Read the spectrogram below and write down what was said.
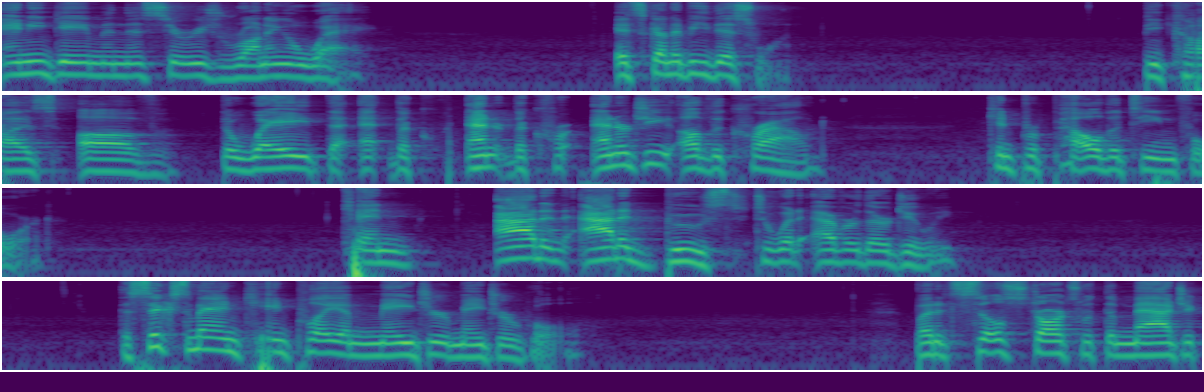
any game in this series running away, it's going to be this one. Because of the way the, the, the energy of the crowd can propel the team forward, can add an added boost to whatever they're doing. The sixth man can play a major, major role but it still starts with the Magic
